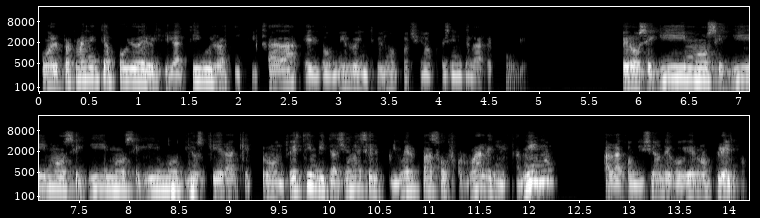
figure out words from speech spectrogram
con el permanente apoyo del legislativo y ratificada el 2021 por el señor presidente de la República. Pero seguimos, seguimos, seguimos, seguimos, Dios quiera que pronto. Esta invitación es el primer paso formal en el camino a la condición de gobierno pleno,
